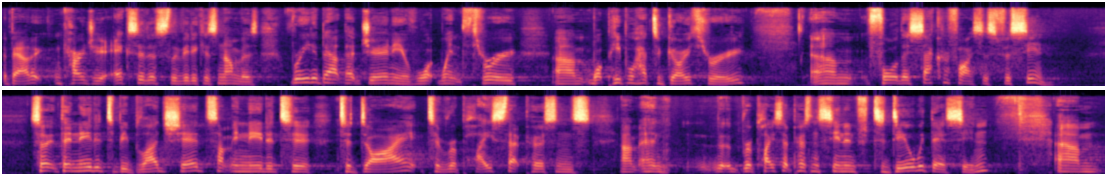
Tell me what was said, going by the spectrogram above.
about it. Encourage you, Exodus, Leviticus, Numbers. Read about that journey of what went through, um, what people had to go through um, for their sacrifices for sin. So there needed to be bloodshed, something needed to, to die to replace that person's um, and replace that person's sin and to deal with their sin. Um,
